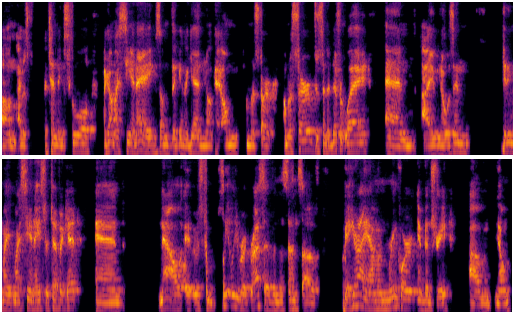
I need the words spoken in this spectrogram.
Um, I was attending school. I got my CNA. So I'm thinking again, you know, okay, I'm, I'm going to start, I'm going to serve just in a different way. And I, you know, was in getting my, my CNA certificate and now it was completely regressive in the sense of, okay, here I am, I'm Marine Corps infantry. Um, you know,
